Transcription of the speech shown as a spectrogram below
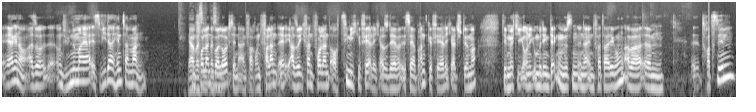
äh, ja genau, also und Hünemeyer ist wieder hinter Mann. Ja, und ich- Volland ich- überläuft den einfach. Und Volland, äh, also ich fand Volland auch ziemlich gefährlich. Also der ist ja brandgefährlich als Stürmer. Den möchte ich auch nicht unbedingt decken müssen in der Innenverteidigung. Aber ähm, äh, trotzdem,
